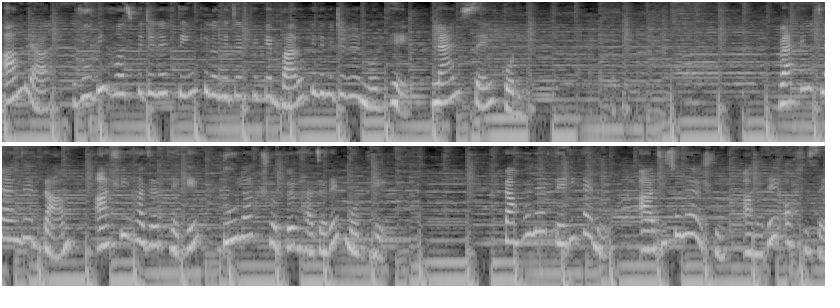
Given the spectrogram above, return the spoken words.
আমরা রুবি হসপিটালের তিন কিলোমিটার থেকে বারো কিলোমিটারের মধ্যে ল্যান্ড সেল করি। ভ্যাকেন্স ল্যান্ডের দাম আশি হাজার থেকে দু লাখ সত্তর হাজারের মধ্যে। তাহলে আর দেরি কেন? আজই চলে আসুন আমাদের অফিসে।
